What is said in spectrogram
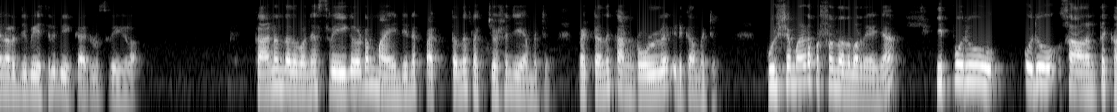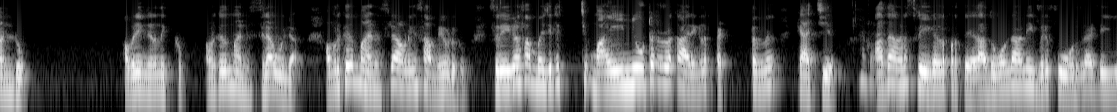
എനർജി ബേസിൽ വീക്കായിട്ടുള്ള സ്ത്രീകളാണ് കാരണം എന്താണെന്ന് പറഞ്ഞാൽ സ്ത്രീകളുടെ മൈൻഡിനെ പെട്ടെന്ന് ഫ്ലക്ച്വേഷൻ ചെയ്യാൻ പറ്റും. പെട്ടെന്ന് കൺട്രോളിൽ എടുക്കാൻ പറ്റും. പുരുഷന്മാരുടെ പ്രശ്നം എന്താണെന്ന് പറഞ്ഞു കഴിഞ്ഞാൽ ഇപ്പോൾ ഒരു ഒരു സാധനത്തെ കണ്ടു. അവരിങ്ങനെ നിൽക്കും അവർക്കത് മനസ്സിലാവില്ല അവർക്കത് മനസ്സിലാവണമെങ്കിൽ സമയം എടുക്കും. സ്ത്രീകളെ സംബന്ധിച്ചിട്ട് മൈന്യൂട്ടായിട്ടുള്ള കാര്യങ്ങൾ പെട്ടെന്ന് ക്യാച്ച് ചെയ്യും. അതാണ് സ്ത്രീകളുടെ പ്രത്യേകത. അതുകൊണ്ടാണ് ഇവർ കൂടുതലായിട്ട് ഈ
